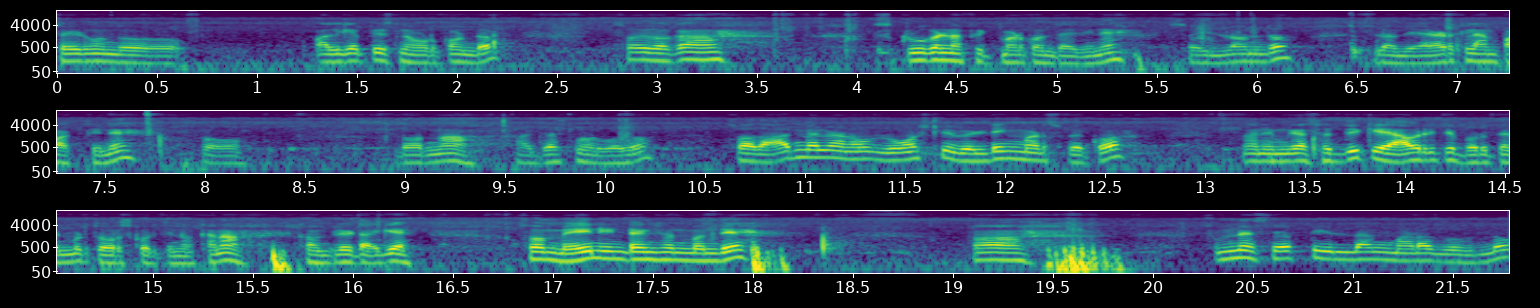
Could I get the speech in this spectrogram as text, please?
ಸೈಡ್ಗೊಂದು ಅಲ್ಗೆ ಪೀಸ್ನ ಹೊಡ್ಕೊಂಡು ಸೊ ಇವಾಗ ಸ್ಕ್ರೂಗಳನ್ನ ಫಿಟ್ ಮಾಡ್ಕೊತಾ ಇದ್ದೀನಿ. ಸೊ ಇಲ್ಲೊಂದು ಇಲ್ಲೊಂದು ಎರಡು ಕ್ಲ್ಯಾಂಪ್ ಹಾಕ್ತೀನಿ. ಸೊ ಡೋರ್ನ ಅಡ್ಜಸ್ಟ್ ಮಾಡ್ಬೋದು. ಸೊ ಅದಾದಮೇಲೆ ನಾವು ಮೋಸ್ಟ್ಲಿ ವೆಲ್ಡಿಂಗ್ ಮಾಡಿಸ್ಬೇಕು. ನಾನು ನಿಮಗೆ ಸದ್ಯಕ್ಕೆ ಯಾವ ರೀತಿ ಬರುತ್ತೆ ಅಂದ್ಬಿಟ್ಟು ತೋರಿಸ್ಕೊಡ್ತೀನಿ ಓಕೆನಾ ಕಂಪ್ಲೀಟಾಗಿ ಸೊ ಮೇಯ್ನ್ ಇಂಟೆನ್ಷನ್ ಬಂದು ಸುಮ್ಮನೆ ಸೇಫ್ಟಿ ಇಲ್ದಂಗೆ ಮಾಡೋದು ಬದಲು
